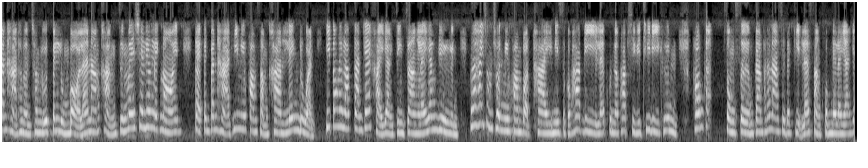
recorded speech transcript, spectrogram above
ปัญหาถนนชำรุดเป็นหลุมบ่อและน้ำขังจึงไม่ใช่เรื่องเล็กน้อย แต่เป็นปัญหาที่มีความสำคัญเร่งด่วน ที่ต้องได้รับการแก้ไขอย่างจริงจังและยั่งยืน เพื่อให้ชุมชนมีความปลอดภัย มีสุขภาพดี และคุณภาพชีวิตที่ดีขึ้น พร้อมกับส่งเสริมการพัฒนาเศรษฐกิจและสังคมในระยะยาว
